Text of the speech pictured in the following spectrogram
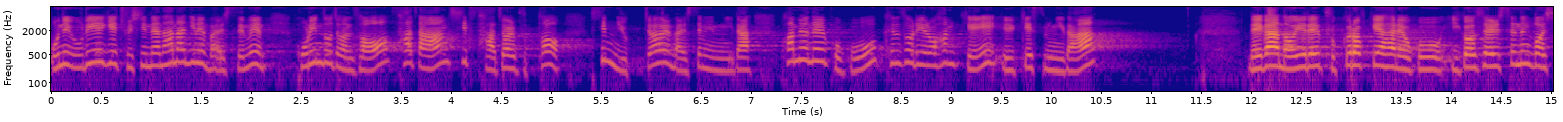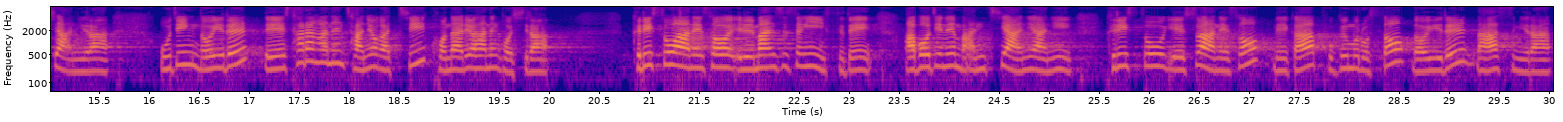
오늘 우리에게 주시는 하나님의 말씀은 고린도전서 4장 14절부터 16절 말씀입니다. 화면을 보고 큰 소리로 함께 읽겠습니다. 내가 너희를 부끄럽게 하려고 이것을 쓰는 것이 아니라 오직 너희를 내 사랑하는 자녀같이 권하려 하는 것이라. 그리스도 안에서 일만 스승이 있으되 아버지는 많지 아니하니 그리스도 예수 안에서 내가 복음으로써 너희를 낳았음이라.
